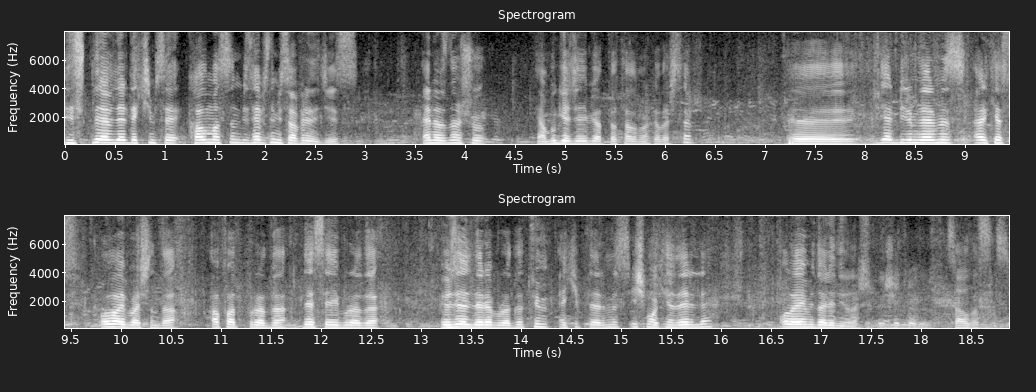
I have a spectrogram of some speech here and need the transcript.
Riskli evlerde kimse kalmasın. Biz hepsini misafir edeceğiz. En azından şu yani bu geceyi bir atlatalım arkadaşlar. Ee, diğer birimlerimiz herkes olay başında. AFAD burada, DSİ burada, Özeldere burada. Tüm ekiplerimiz iş makineleriyle olaya müdahale ediyorlar. Teşekkür ederim. Sağ olasınız.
